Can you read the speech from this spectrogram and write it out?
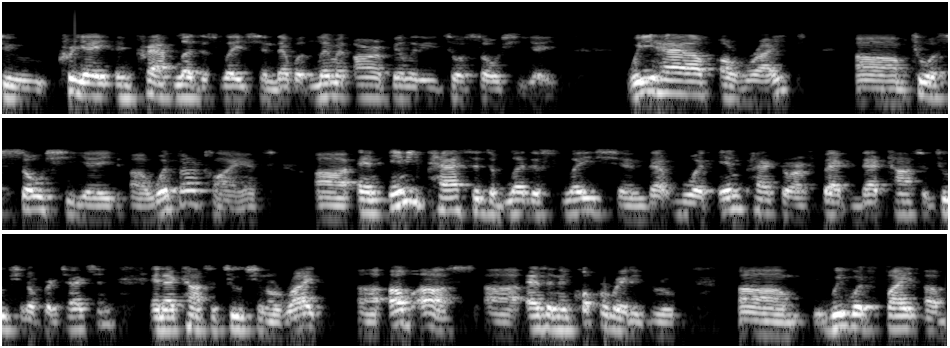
to create and craft legislation that would limit our ability to associate. We have a right um, to associate uh, with our clients. Uh, and any passage of legislation that would impact or affect that constitutional protection and that constitutional right uh, of us uh, as an incorporated group, um, we would fight. Uh,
